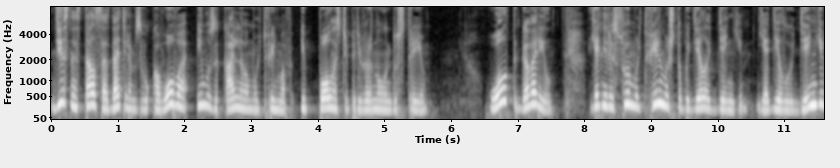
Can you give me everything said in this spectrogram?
Дисней стал создателем звукового и музыкального мультфильмов и полностью перевернул индустрию. Уолт говорил, я не рисую мультфильмы, чтобы делать деньги. Я делаю деньги,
